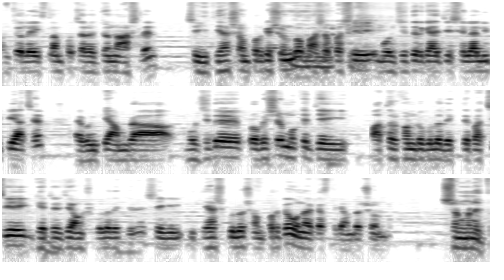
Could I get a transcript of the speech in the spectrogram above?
অঞ্চলে ইসলাম প্রচারের জন্য আসলেন সেই ইতিহাস সম্পর্কে শুনব। পাশাপাশি মসজিদের গায়ে যে শিলালিপি আছেন এবং কি আমরা মসজিদে প্রবেশের মুখে যেই পাথরখণ্ডগুলো দেখতে পাচ্ছি গেটের যে অংশগুলো দেখতে পাচ্ছি সেই ইতিহাসগুলো সম্পর্কে ওনার কাছ থেকে আমরা শুনব। সম্মানিত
